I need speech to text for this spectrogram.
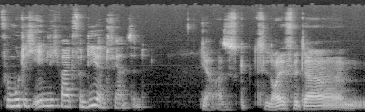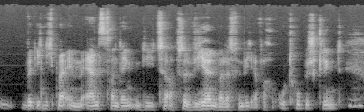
vermutlich ähnlich weit von dir entfernt sind. Ja, also es gibt Läufe, da ähm, würde ich nicht mal im Ernst dran denken, die zu absolvieren, weil das für mich einfach utopisch klingt mhm.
